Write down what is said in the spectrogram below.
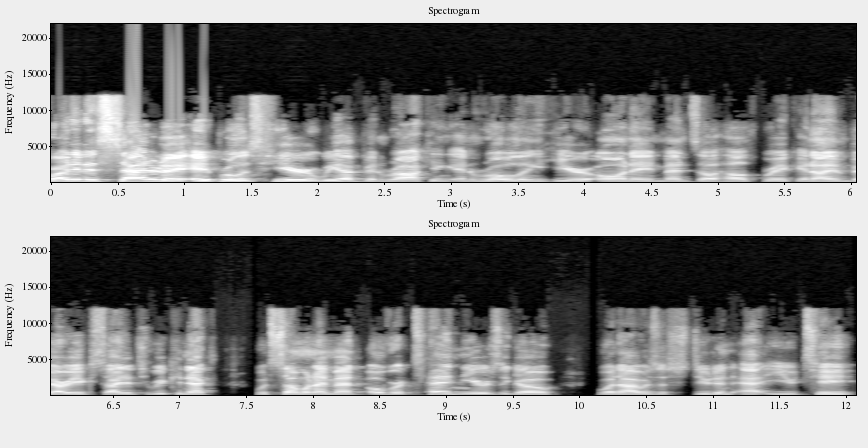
right, it is Saturday. April is here. We have been rocking and rolling here on a mental health break, and I am very excited to reconnect with someone I met over 10 years ago when I was a student at UT.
